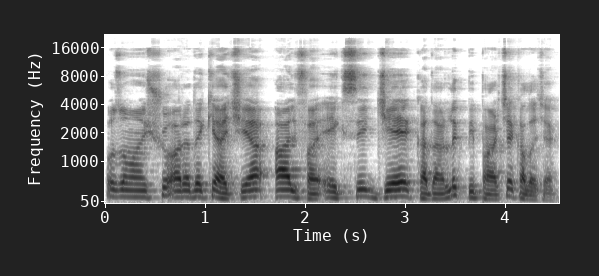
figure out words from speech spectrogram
O zaman şu aradaki açıya alfa eksi C kadarlık bir parça kalacak.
